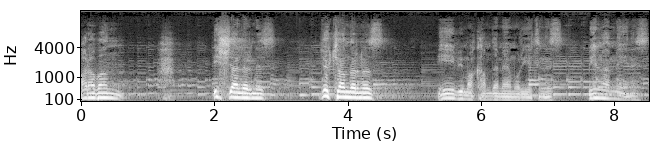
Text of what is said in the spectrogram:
Araban, iş yerleriniz, dükkanlarınız, iyi bir makamda memuriyetiniz, bilmem neyiniz.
